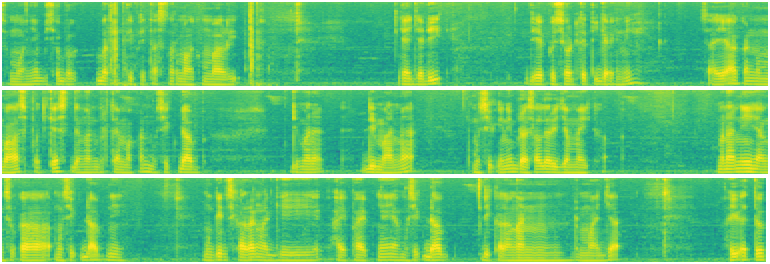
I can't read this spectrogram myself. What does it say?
semuanya bisa ber beraktivitas normal kembali. Ya jadi di episode ketiga ini saya akan membahas podcast dengan bertemakan musik dub. Di mana di mana musik ini berasal dari Jamaika mana nih yang suka musik dub nih? Mungkin sekarang lagi hype-hype-nya ya musik dub di kalangan remaja. Ayo tuh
